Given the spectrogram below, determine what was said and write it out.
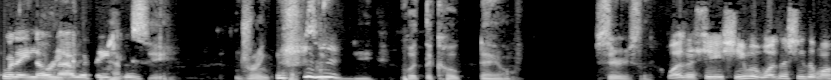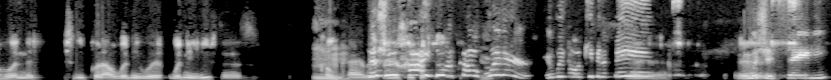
for they know not what they do. Pepsi. Drink Pepsi. Put the coke down. Seriously. Wasn't she? She was. Wasn't she the one who initially put out Whitney Whitney Houston's Mhm. coke habit? This is probably doing coke with her. If we gonna keep it a Yeah. bean, Yeah. which is shady.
